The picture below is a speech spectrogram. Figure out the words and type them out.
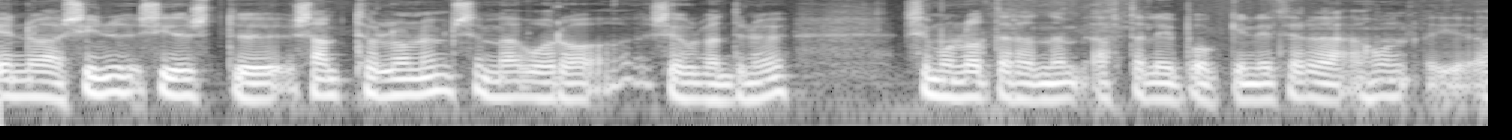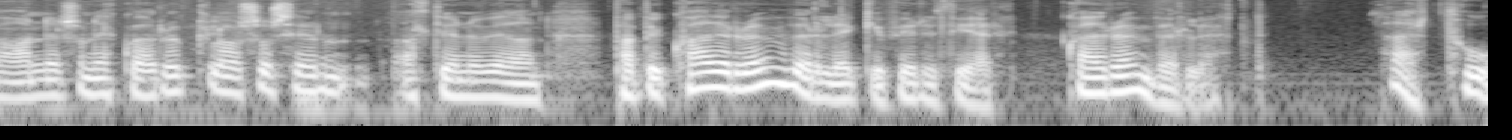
einu af síðustu samtölunum sem voru á segulbandinu sem hún notar hann aftarlega í bókinni þegar hún, hann er svona eitthvað að ruggla og svo segir hún allt í hennu við hann Pappi, hvað er raunveruleiki fyrir þér? Hvað er raunverulegt? Það er þú,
